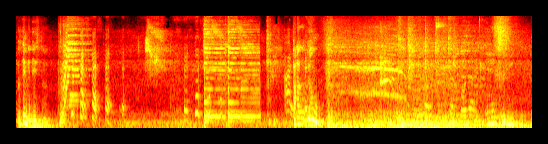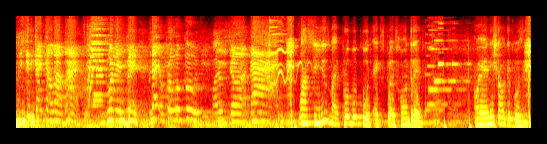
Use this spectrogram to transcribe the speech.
What thing with this now? Ai, I'll ai, go. You see the guy now, bad. This one is bad. Without your promo code, you sure die. Once you use my promo code exploit 100 on your initial deposit,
